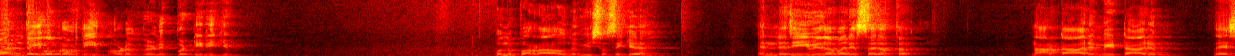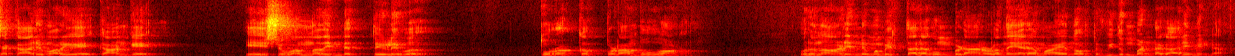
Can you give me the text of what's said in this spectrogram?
വൻ ദൈവപ്രവൃത്തിയും അവിടെ വെളിപ്പെട്ടിരിക്കും. ഒന്ന് പറ ഒന്ന് വിശ്വസിക്ക്. എന്റെ ജീവിത പരിസരത്ത് നാട്ടാരും വീട്ടാരും ദേശക്കാരും അറിയേ കാണുകെ യേശു വന്നതിന്റെ തെളിവ് തുറക്കപ്പെടാൻ പോവുകയാണ്. ഒരു നാടിന്റെ മുമ്പിൽ തല കുമ്പിടാനുള്ള നേരമായെന്നോർത്ത് വിതുമ്പേണ്ട കാര്യമില്ല.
